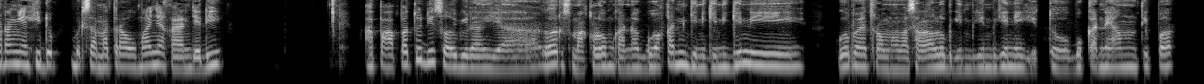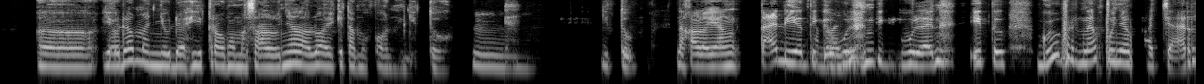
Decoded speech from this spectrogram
orang yang hidup bersama traumanya kan jadi apa-apa tuh dia selalu bilang ya lo harus maklum karena gue kan gini gini gini gue punya trauma masa lalu begini-begini begini gitu. Bukan yang tipe uh, ya udah menyudahi trauma masa lalunya lalu ayo kita move on gitu. Hmm. gitu. Nah kalau yang tadi yang tiga bulan tiga bulan itu gue pernah punya pacar.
